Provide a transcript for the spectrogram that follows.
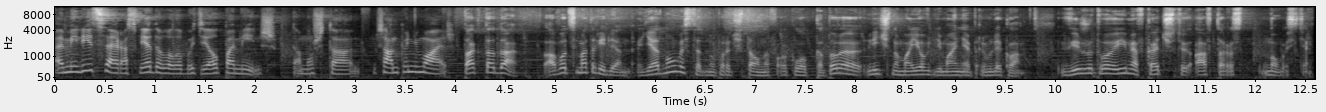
а милиция расследовала бы дел поменьше, потому что, сам понимаешь. Так-то да. А вот смотри, Лен, я новость одну прочитал на Форклоп, которая лично мое внимание привлекла. Вижу твое имя в качестве автора новости.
